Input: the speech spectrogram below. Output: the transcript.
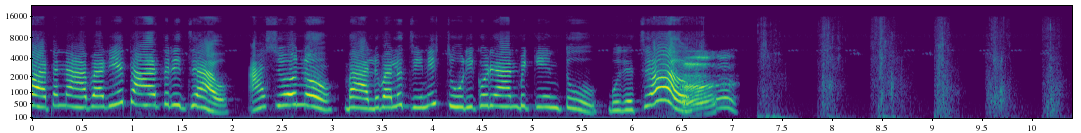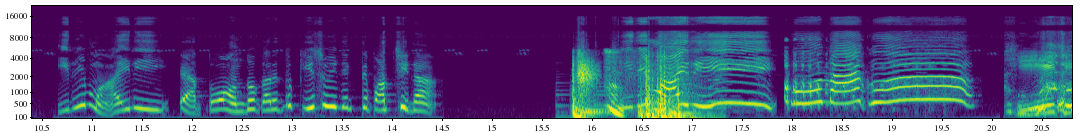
কথা না বাড়িয়ে তাড়াতাড়ি যাও। আর শোনো ভালো ভালো জিনিস চুরি করে আনবে কিন্তু বুঝেছ? ইরে মাইরি এত অন্ধকারে তো কিছুই দেখতে পাচ্ছি না। ইরে মাইরি ও মা গো! ছি ছি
